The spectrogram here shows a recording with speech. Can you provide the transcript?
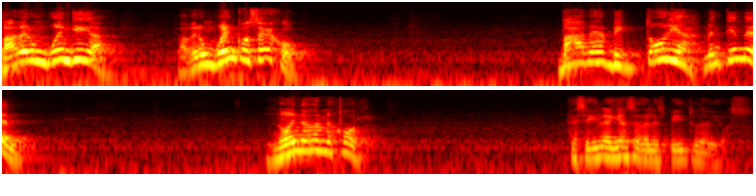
va a haber un buen guía, va a haber un buen consejo, va a haber victoria, ¿me entienden? No hay nada mejor que seguir la guianza del Espíritu de Dios.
